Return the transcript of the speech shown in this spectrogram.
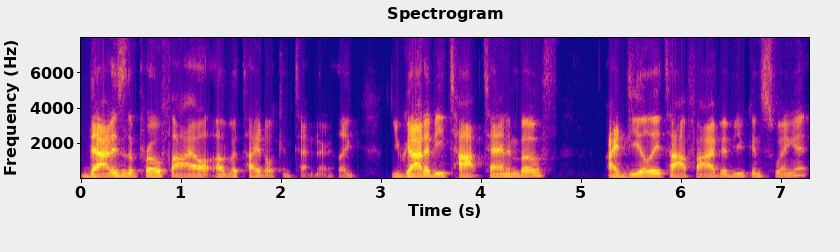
That is the profile of a title contender. Like you got to be top 10 in both, ideally top five if you can swing it.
